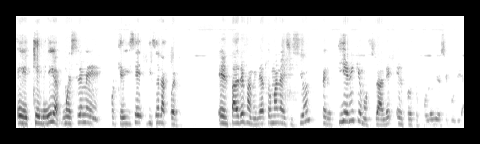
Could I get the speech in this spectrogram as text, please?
eh, que le diga, muéstreme, porque dice, dice el acuerdo, el padre de familia toma la decisión, pero tiene que mostrarle el protocolo de bioseguridad.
